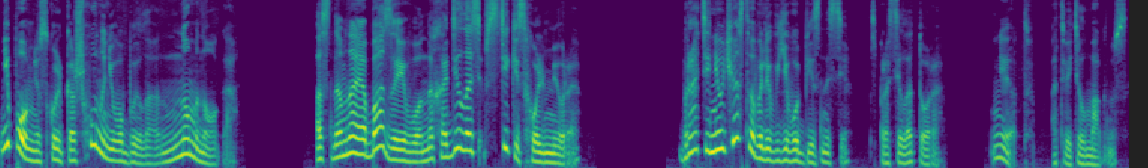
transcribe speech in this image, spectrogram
Не помню, сколько шхун у него было, но много. Основная база его находилась в Стикисхольмюре. «Братья не участвовали в его бизнесе?» — спросила Тора. «Нет», — ответил Магнус.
